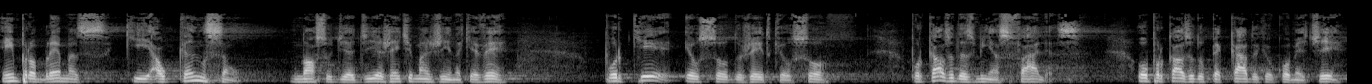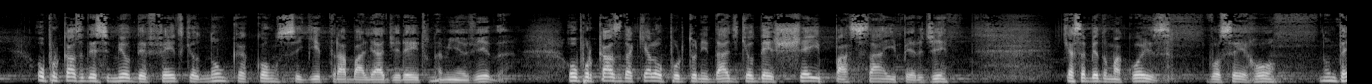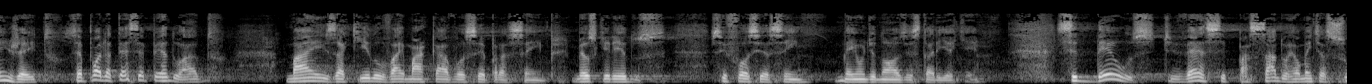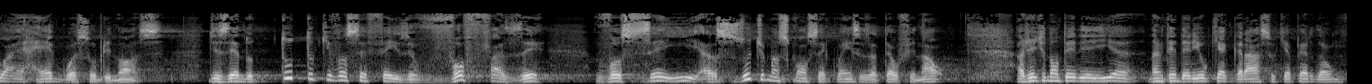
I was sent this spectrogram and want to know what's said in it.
em problemas que alcançam nosso dia a dia, a gente imagina, quer ver? Por que eu sou do jeito que eu sou? Por causa das minhas falhas? Ou por causa do pecado que eu cometi? Ou por causa desse meu defeito que eu nunca consegui trabalhar direito na minha vida? Ou por causa daquela oportunidade que eu deixei passar e perdi? Quer saber de uma coisa? Você errou, não tem jeito. Você pode até ser perdoado mas aquilo vai marcar você para sempre. Meus queridos, se fosse assim, nenhum de nós estaria aqui. Se Deus tivesse passado realmente a sua régua sobre nós, dizendo tudo que você fez eu vou fazer, você ir as últimas consequências até o final, a gente não teria, não entenderia o que é graça, o que é perdão.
